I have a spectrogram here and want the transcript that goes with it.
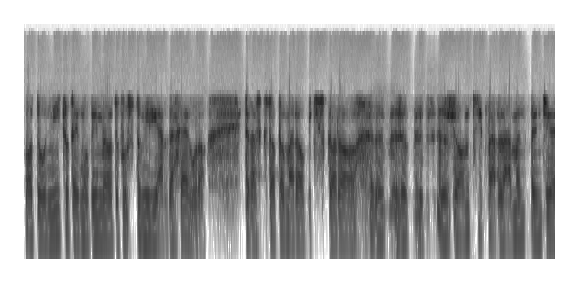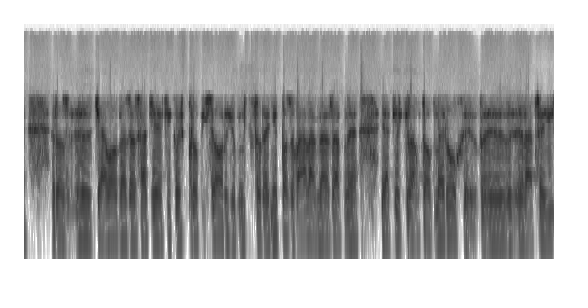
od Unii. Tutaj mówimy o 200 miliardach euro. Teraz kto to ma robić, skoro rząd i parlament będzie działał na zasadzie jakiegoś prowizorium, które nie pozwala na żadne jakieś gwałtowne ruchy. Raczej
